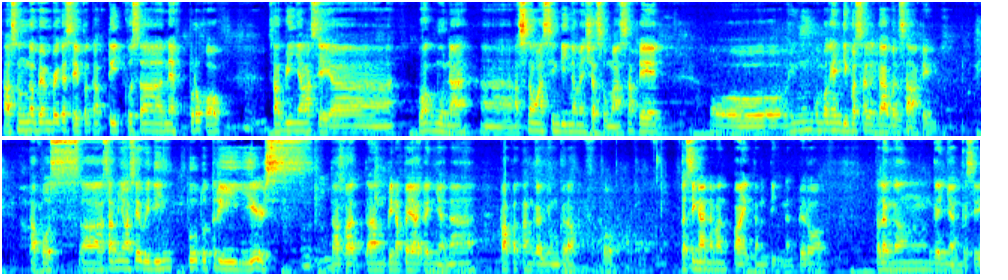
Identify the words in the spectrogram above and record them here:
Tapos nung November kasi, pag-update ko sa NEFPRO ko, Mm-mm. sabi niya kasi, ah, wag muna. Ah, as long as hindi naman siya sumasakit, o yung kumbaga hindi basta gagabal sa akin. Tapos, ah, sabi niya kasi within 2 to 3 years, Mm-mm. dapat ang pinapayagan niya na papatanggal yung graph ko. Kasi nga naman pahit naman tignan. Pero talagang ganyan kasi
